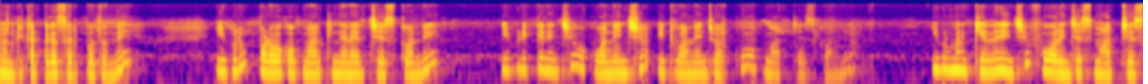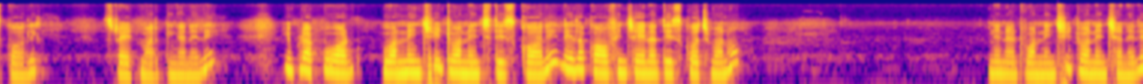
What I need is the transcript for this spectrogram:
మనకి కరెక్ట్గా సరిపోతుంది. ఇప్పుడు పొడవుకు ఒక మార్కింగ్ అనేది చేసుకోండి. ఇప్పుడు ఇక్కడ నుంచి ఒక వన్ ఇంచ్ ఇటు వన్ ఇంచ్ వరకు ఒక మార్క్ చేసుకోండి. ఇప్పుడు మనకి కింద నుంచి ఫోర్ ఇంచెస్ మార్క్ చేసుకోవాలి. స్ట్రైట్ మార్కింగ్ అనేది. ఇప్పుడు అక్కడ వన్ ఇంచ్ ఇటు వన్ ఇంచ్ తీసుకోవాలి. లేదా ఒక హాఫ్ ఇంచ్ అయినా తీసుకోవచ్చు మనం. నేను అటు వన్ ఇంచ్ ఇటు వన్ ఇంచ్ అనేది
